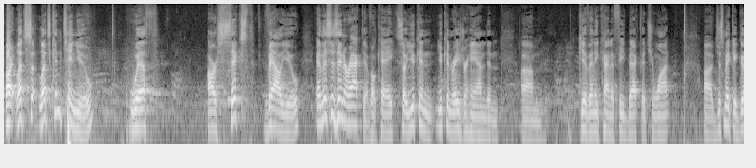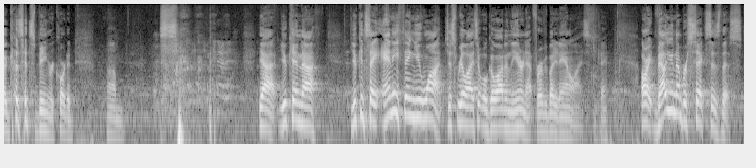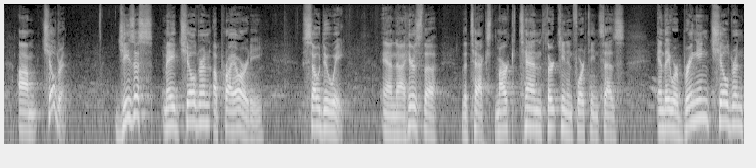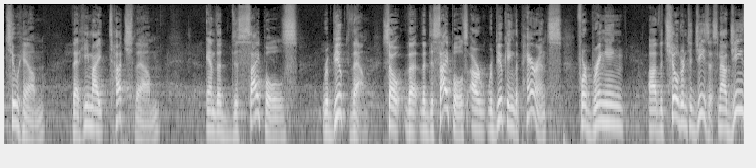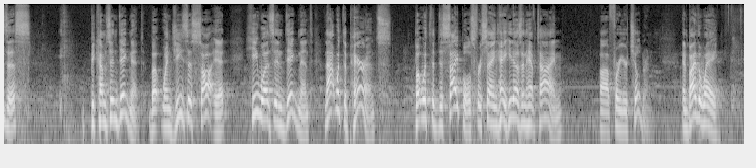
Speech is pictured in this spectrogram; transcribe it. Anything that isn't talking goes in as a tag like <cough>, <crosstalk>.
All right, let's, let's continue with our sixth value. And this is interactive, okay? So you can, you can raise your hand and um, give any kind of feedback that you want. Uh, just make it good <laughs> because it's being recorded. Um, <laughs> yeah, you can, uh, you can say anything you want. Just realize it will go out on the internet for everybody to analyze, okay? All right, value number six is this um, children. Jesus made children a priority, so do we. And uh, here's the, the text Mark 10 13 and 14 says, And they were bringing children to him that he might touch them, and the disciples rebuked them. So the, the disciples are rebuking the parents for bringing uh, the children to Jesus. Now, Jesus becomes indignant, but when Jesus saw it, he was indignant, not with the parents, but with the disciples for saying, hey, he doesn't have time uh, for your children. And by the way,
